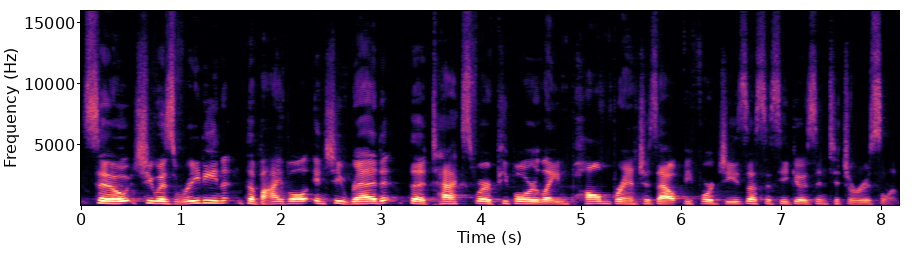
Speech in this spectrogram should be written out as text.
so she was reading the Bible and she read the text where people were laying palm branches out before Jesus as he goes into Jerusalem.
